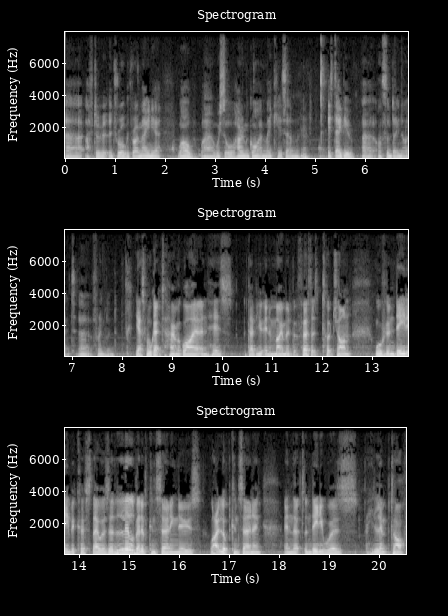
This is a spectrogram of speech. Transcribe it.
uh, after a, draw with Romania. While uh, we saw Harry Maguire make his um, mm. his debut uh, on Sunday night uh, for England. Yes, we'll get to Harry Maguire and his debut in a moment, but first let's touch on Wilfred Ndidi because there was a little bit of concerning news. Well, it looked concerning in that Ndidi was he limped off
